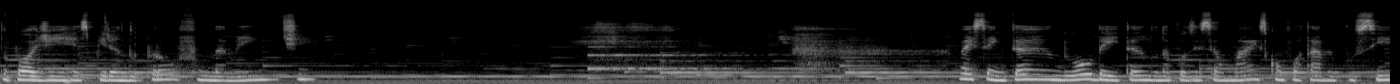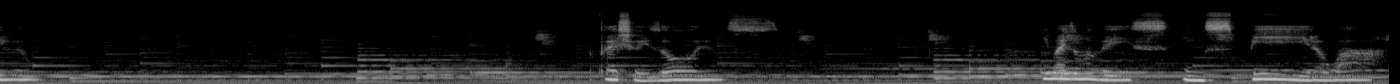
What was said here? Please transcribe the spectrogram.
Tu pode ir respirando profundamente. Vai sentando ou deitando na posição mais confortável possível. Fecha os olhos. E mais uma vez, inspira o ar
